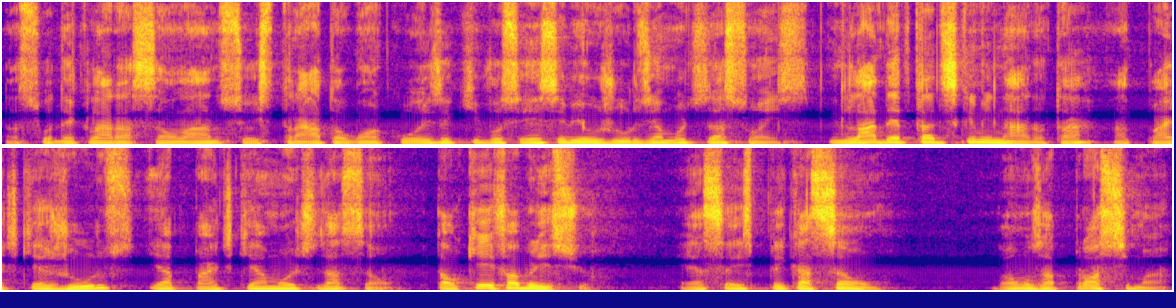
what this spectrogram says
na sua declaração lá, no seu extrato, alguma coisa, que você recebeu juros e amortizações. E lá deve estar discriminado, tá? A parte que é juros e a parte que é amortização. Tá ok, Fabrício? Essa é a explicação. Vamos à próxima.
